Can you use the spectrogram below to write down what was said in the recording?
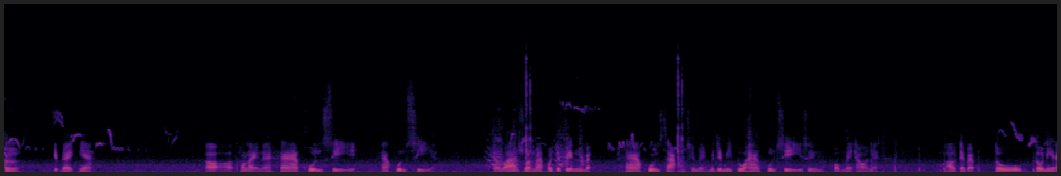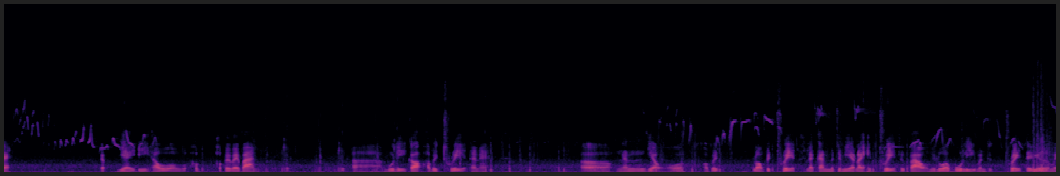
เออ เก็บได้เนี่ย เออเท่าไหร่นะห้าคูณสี่ห้าคูณสี่แต่ว่าส่วนมากก็จะเป็นแบบห้าคูณสามใช่ไหมมันจะมีตู้ห้าคูณสี่ซึ่งผมไม่เอานะเอาแต่แบบตู้ตู้นี้แหละ แบบใหญ่ดีเอาเอาเอาไปไว้บ้าน อ่าบุรีก็เอาไปเทรดนะนะ เอ่องั้นเดี๋ยวเอาไปลองไปเทรดแล้วกันมันจะมีอะไรให้เทรดหรือเปล่า ไม่รู้ว่าบุหรี่มันจะเทรดได้เยอะไหม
